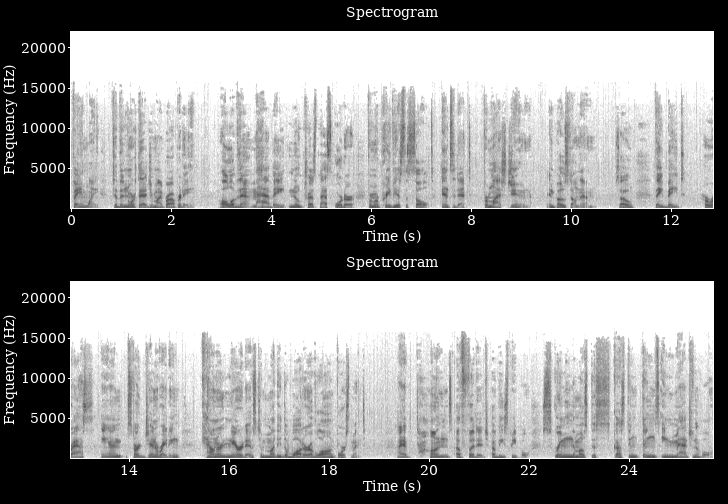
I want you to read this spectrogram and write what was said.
family to the north edge of my property. All of them have a no trespass order from a previous assault incident from last June imposed on them. So they bait, harass, and start generating counter narratives to muddy the water of law enforcement. I have tons of footage of these people screaming the most disgusting things imaginable,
